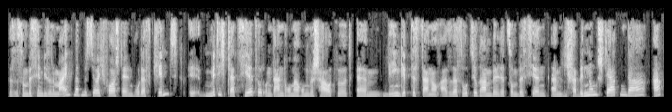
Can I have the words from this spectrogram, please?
Das ist so ein bisschen wie so eine Mindmap, müsst ihr euch vorstellen, wo das Kind äh, mittig platziert wird und dann drumherum geschaut wird, ähm, wen gibt es da noch. Also das Soziogramm bildet so ein bisschen ähm, die Verbindungsstärken da ab,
